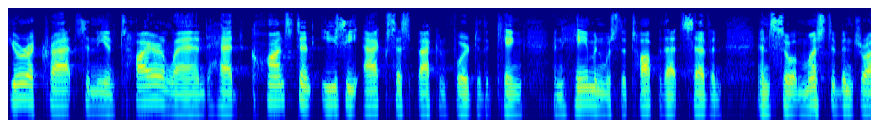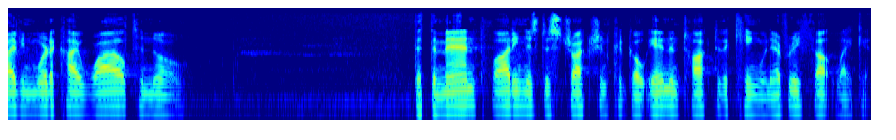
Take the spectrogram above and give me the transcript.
bureaucrats in the entire land had constant easy access back and forth to the king, and Haman was the top of that seven. And so it must have been driving Mordecai wild to know that the man plotting his destruction could go in and talk to the king whenever he felt like it.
